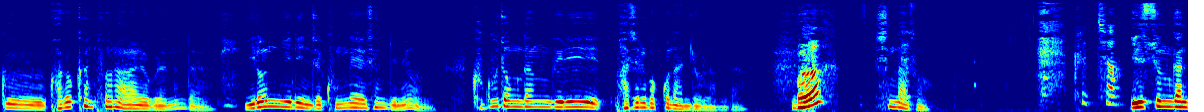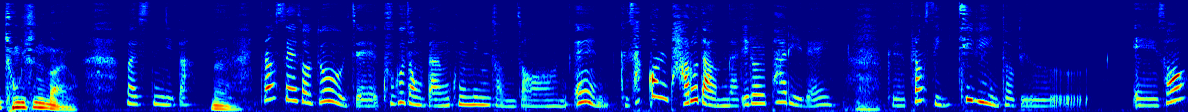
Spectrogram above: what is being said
그 과격한 표현을 안 하려고 그랬는데 네. 이런 일이 이제 국내에 생기면 극우 정당들이 바지를 벗고 난교를 합니다. 뭐? 신나서 그렇죠. 일순간 정신을 놔요. 맞습니다. 네. 프랑스에서도 이제 구구정당 국민전선은 그 사건 바로 다음 날 1월 8일에 그 프랑스 ETV 인터뷰에서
